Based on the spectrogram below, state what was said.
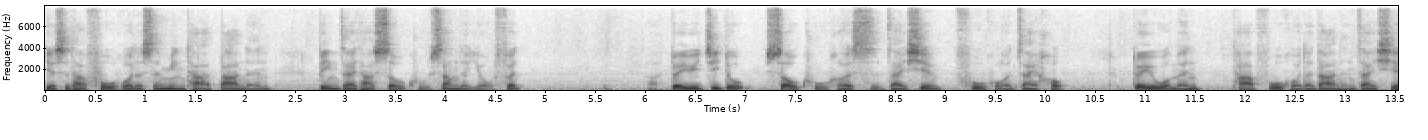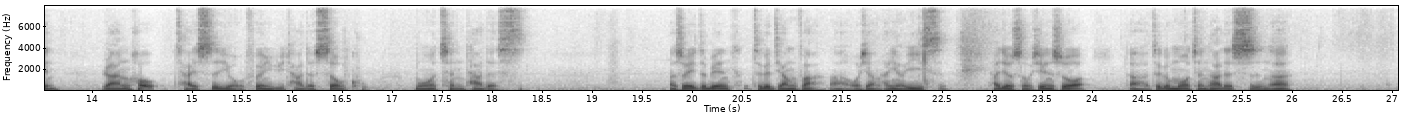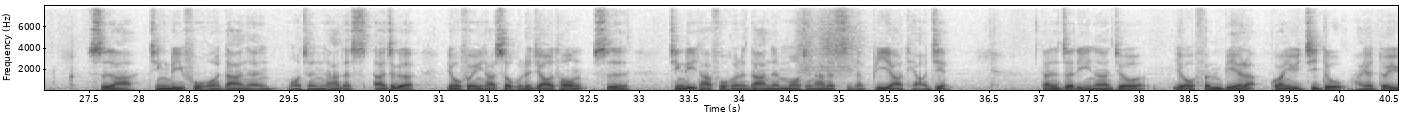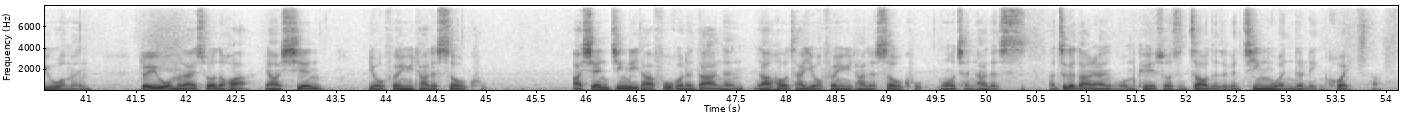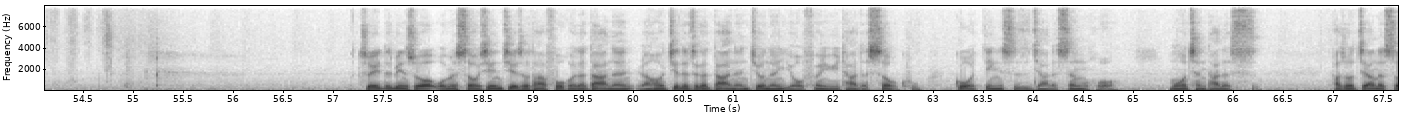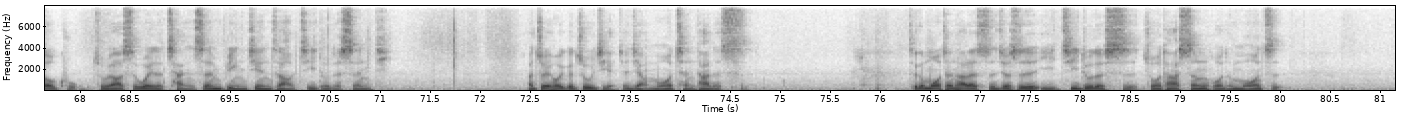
也是他复活的生命，他大能，并在他受苦上的有份。啊，对于基督受苦和死在先，复活在后，对于我们。他复活的大能在先，然后才是有份于他的受苦，磨成他的死。啊，所以这边这个讲法啊，我想很有意思。他就首先说啊，这个磨成他的死呢，是啊，经历复活大能磨成他的死啊，这个有份于他受苦的交通是经历他复活的大能磨成他的死的必要条件。但是这里呢，就又分别了关于基督，还有对于我们。对于我们来说的话，要先有份于他的受苦，啊，先经历他复活的大能，然后才有份于他的受苦，磨成他的死。那这个当然我们可以说是照着这个经文的领会啊。所以这边说，我们首先接受他复活的大能，然后借着这个大能就能有份于他的受苦，过钉十字架的生活，磨成他的死。他说，这样的受苦主要是为了产生并建造基督的身体。啊，最后一个注解就讲磨成他的死。这个磨成他的死，就是以基督的死做他生活的模子。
